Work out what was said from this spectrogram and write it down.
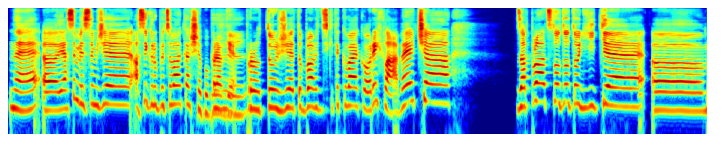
ne, uh, já si myslím, že asi krupicová kaše, popravdě, Mhm. mm-hmm. protože to byla vždycky taková jako rychlá véča, zapláclo to to dítě, uh,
